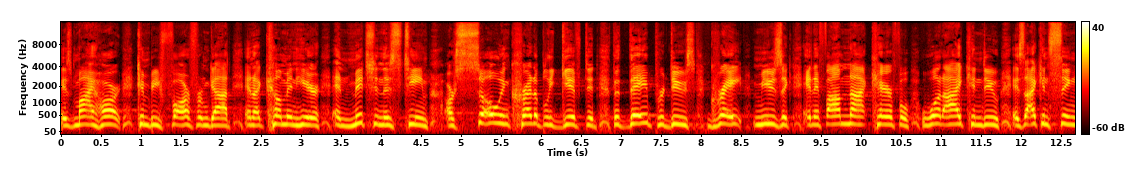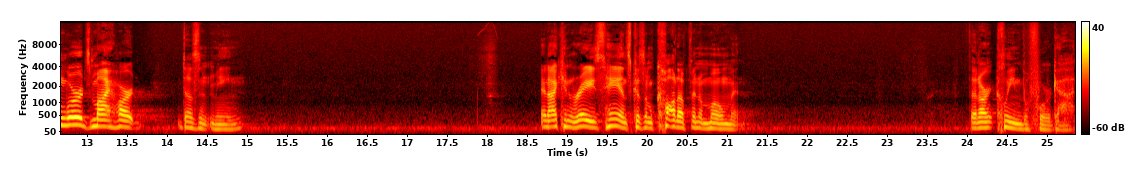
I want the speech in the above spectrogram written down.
is my heart can be far from God. And I come in here, and Mitch and this team are so incredibly gifted that they produce great music. And if I'm not careful, what I can do is I can sing words my heart doesn't mean. And I can raise hands because I'm caught up in a moment that aren't clean before God.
